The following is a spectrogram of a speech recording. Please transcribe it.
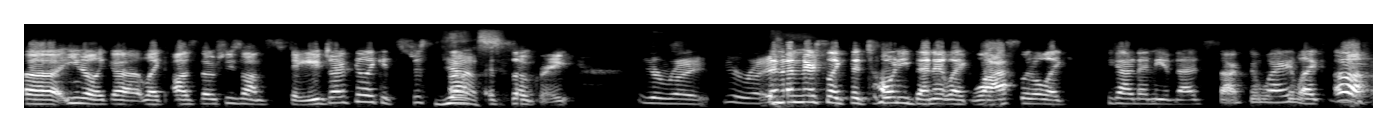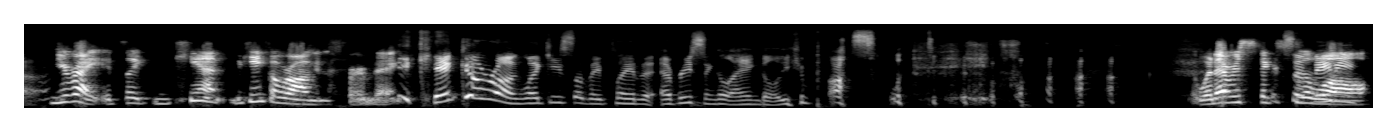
uh, you know, like a like as though she's on stage. I feel like it's just uh, Yes. it's so great. You're right. You're right. And then there's like the Tony Bennett like last little like You got any of that stocked away? Like, oh, yeah. you're right. It's like you can't you can't go wrong in a sperm bank. You can't go wrong. Like you said, they played at every single angle you could possibly do. Whatever sticks except to the maybe, wall.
